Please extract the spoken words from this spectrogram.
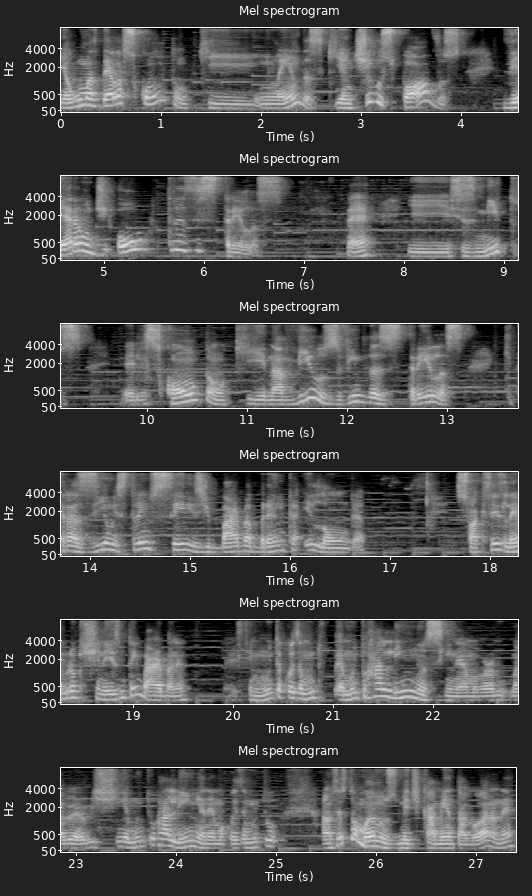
E algumas delas contam que, em lendas, que antigos povos vieram de outras estrelas, né? E esses mitos, eles contam que navios vindos das estrelas que traziam estranhos seres de barba branca e longa. Só que vocês lembram que chinês não tem barba, né? Eles têm muita coisa muito. É muito ralinho, assim, né? Uma, uma bichinha muito ralinha, né? Uma coisa muito. A não ser se tomando os medicamentos agora, né?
